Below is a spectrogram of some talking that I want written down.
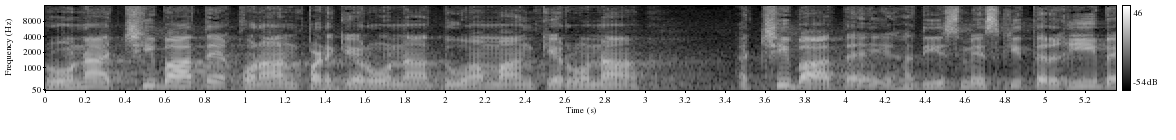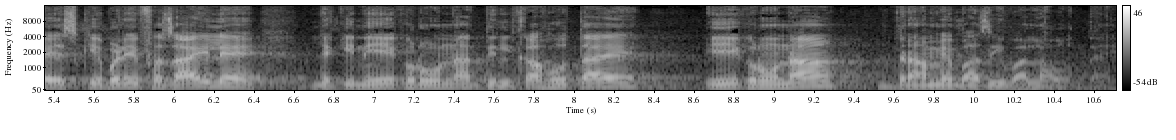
رونا اچھی بات ہے قرآن پڑھ کے رونا دعا مانگ کے رونا اچھی بات ہے حدیث میں اس کی ترغیب ہے اس کے بڑے فضائل ہیں لیکن ایک رونا دل کا ہوتا ہے ایک رونا ڈرامے بازی والا ہوتا ہے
